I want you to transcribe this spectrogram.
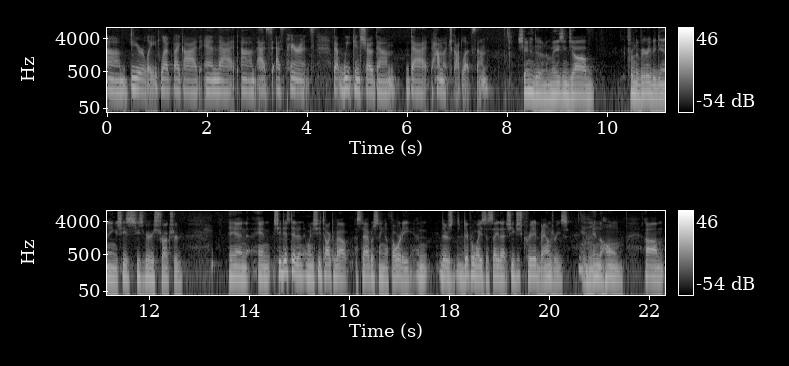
um, dearly, loved by God, and that um, as as parents, that we can show them that how much God loves them. Shannon did an amazing job from the very beginning. She's she's very structured, and and she just did it when she talked about establishing authority. And there's different ways to say that. She just created boundaries mm-hmm. in the home. Um,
